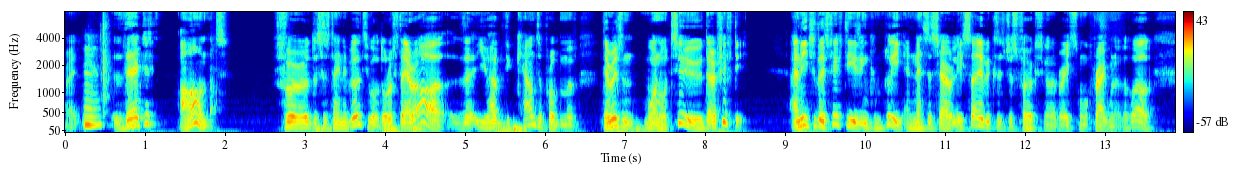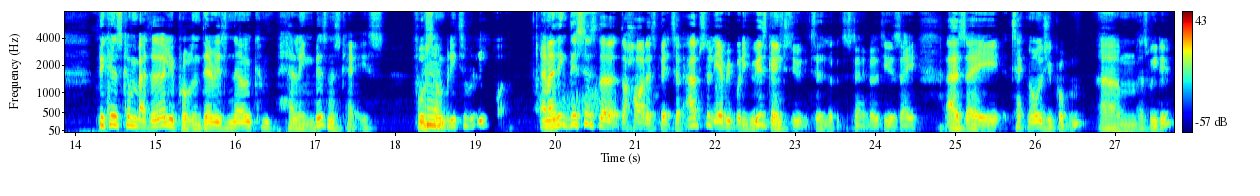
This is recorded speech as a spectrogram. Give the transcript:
right? Mm. There just aren't for the sustainability world. Or if there are, that you have the counter problem of there isn't one or two, there are 50. And each of those 50 is incomplete and necessarily so because it's just focusing on a very small fragment of the world. Because coming back to the earlier problem, there is no compelling business case for mm. somebody to release one. And I think this is the, the hardest bit. So absolutely everybody who is going to, to look at sustainability as a, as a technology problem, um, as we do,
